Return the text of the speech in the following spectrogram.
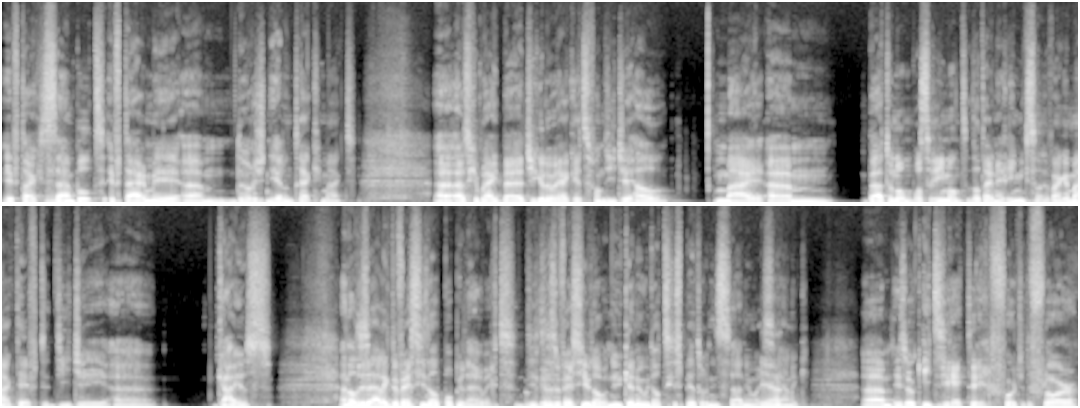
Heeft dat gesampled, heeft daarmee ehm, de originele track gemaakt. Eh, uitgebracht bij Gigolo Records van DJ Hell. Maar ehm, buitenom was er iemand dat daar een remix van gemaakt heeft, DJ eh Gaius. En dat is eigenlijk de versie dat populair werd. Dit is de versie dat we nu kennen, hoe dat gespeeld wordt in het stadion waarschijnlijk. Ehm, is ook iets directer, four to the floor.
